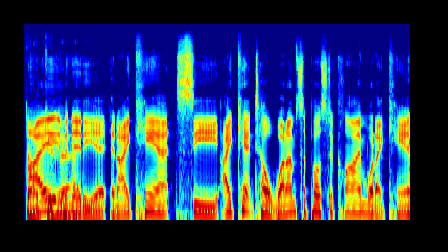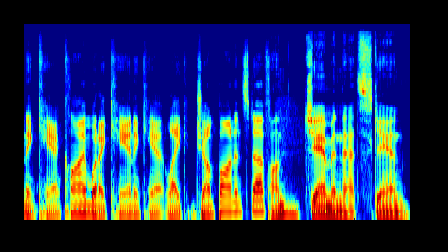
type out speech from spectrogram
Don't I am an idiot and I can't see I can't tell what I'm supposed to climb, what I can and can't climb, what I can and can't like jump on and stuff. I'm jamming that scan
